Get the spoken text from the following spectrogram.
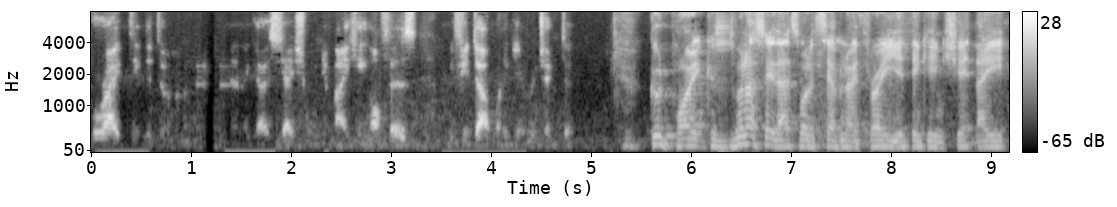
great thing to do in a negotiation when you're making offers if you don't want to get rejected. Good point. Because when I see that sort of 703, you're thinking, shit, they,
